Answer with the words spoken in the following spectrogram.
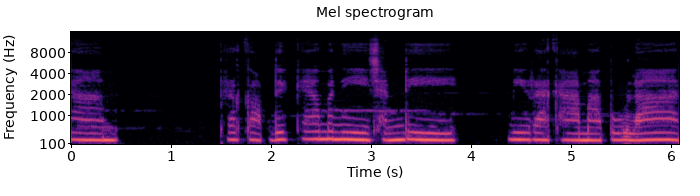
งาม ประกอบด้วยแก้วมณีชั้นดี มีราคามาปูลาด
